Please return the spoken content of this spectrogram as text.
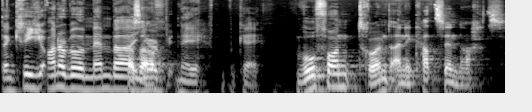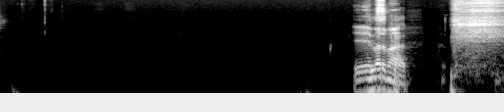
Dann kriege ich Honorable Member Pass auf. Europe. Nee, okay. Wovon träumt eine Katze nachts? Äh, warte mal.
